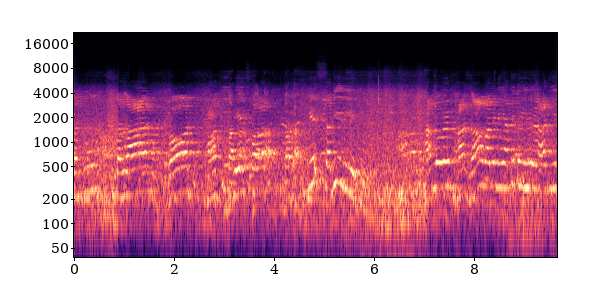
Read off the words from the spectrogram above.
बंदूक तलवार रॉड हाथी बेसबॉल ये सभी लिए थे। हम लोग अगर गाँव वाले नहीं आते तो ये आज ये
